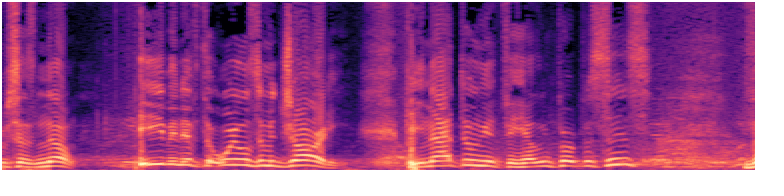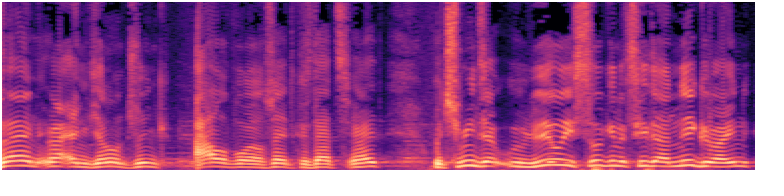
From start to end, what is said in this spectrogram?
a says no. Even if the oil is the majority, but you're not doing it for healing purposes, then right, and you don't drink olive oil, right? Because that's right, which means that we're really still going to see the anigrain,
